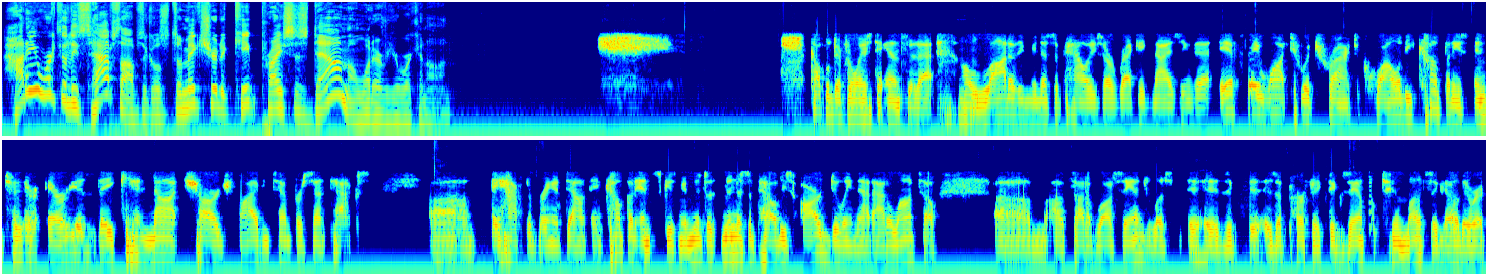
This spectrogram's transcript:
How do you work through these tax obstacles to make sure to keep prices down on whatever you're working on? Couple different ways to answer that. A mm-hmm. lot of the municipalities are recognizing that if they want to attract quality companies into their areas, they cannot charge five and ten percent tax. Um, they have to bring it down. And company, and excuse me, municipalities are doing that. Adelanto, um, outside of Los Angeles, is is a perfect example. Two months ago, they were at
